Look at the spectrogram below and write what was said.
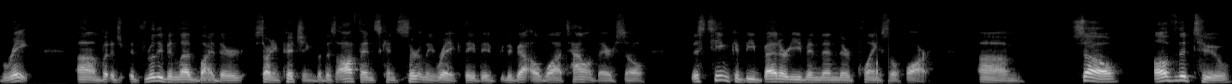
great. Um, but it's, it's really been led by their starting pitching. But this offense can certainly rake. They, they've, they've got a lot of talent there. So this team could be better even than they're playing so far. Um, so of the two,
